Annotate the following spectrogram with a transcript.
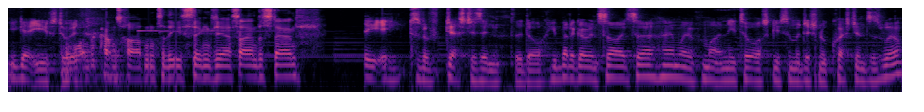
You get used to it. One it. becomes hardened to these things, yes, I understand. He, he sort of gestures in the door. You better go inside, sir, and we might need to ask you some additional questions as well.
